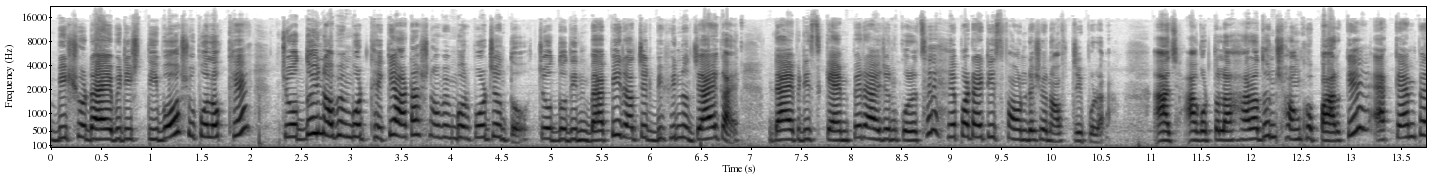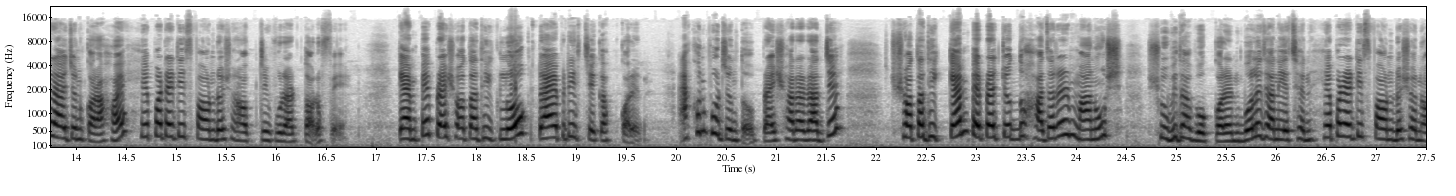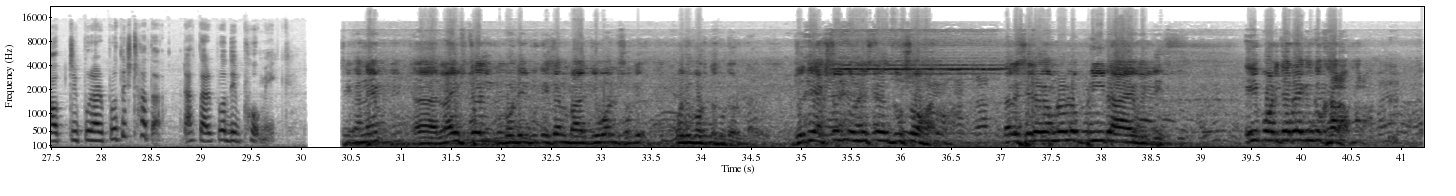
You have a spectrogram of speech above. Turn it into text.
বিশ্ব ডায়াবেটিস দিবস উপলক্ষে চোদ্দই নভেম্বর থেকে আঠাশ নভেম্বর পর্যন্ত চোদ্দ দিন ব্যাপী রাজ্যের বিভিন্ন জায়গায় ডায়াবেটিস ক্যাম্পের আয়োজন করেছে হেপাটাইটিস ফাউন্ডেশন অফ ত্রিপুরা। আজ আগরতলা হারাধন সংঘ পার্কে এক ক্যাম্পের আয়োজন করা হয় হেপাটাইটিস ফাউন্ডেশন অফ ত্রিপুরার তরফে। ক্যাম্পে প্রায় শতাধিক লোক ডায়াবেটিস চেক করেন। এখন পর্যন্ত প্রায় সারা রাজ্যে শতাধিক ক্যাম্পে প্রায় চোদ্দ হাজারের মানুষ সুবিধা ভোগ করেন বলে জানিয়েছেন হেপাটাইটিস ফাউন্ডেশন অব ত্রিপুরার প্রতিষ্ঠাতা ডাক্তার প্রদীপ ভৌমিক। সেখানে লাইফস্টাইল মডিফিকেশন বা জীবনশৈলী পরিবর্তন দরকার। যদি একশো চল্লিশ থেকে দুশো হয়, তাহলে সেটাকে আমরা হলো প্রি ডায়াবেটিস এই পর্যায়টা কিন্তু খারাপ।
